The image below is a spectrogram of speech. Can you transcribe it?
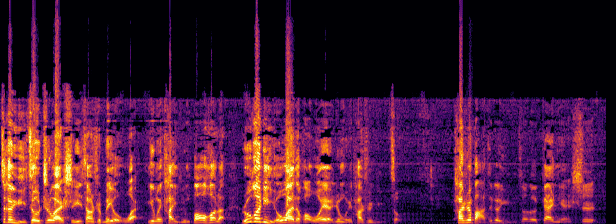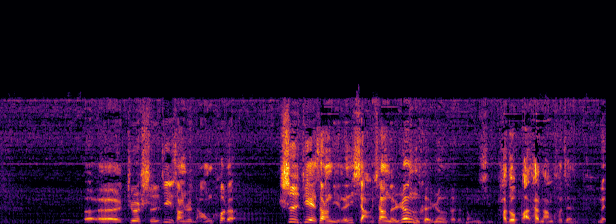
这个宇宙之外实际上是没有外，因为它已经包括了。如果你有外的话，我也认为它是宇宙。它是把这个宇宙的概念是，呃呃，就是实际上是囊括的世界上你能想象的任何任何的东西，它都把它囊括在内，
